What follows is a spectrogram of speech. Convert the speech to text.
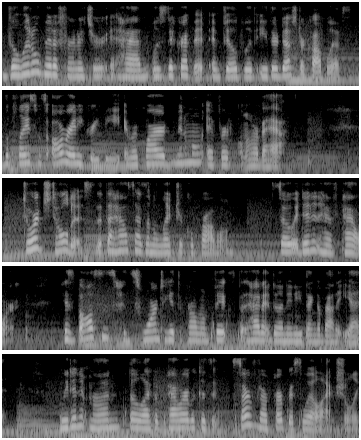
The little bit of furniture it had was decrepit and filled with either dust or cobwebs. The place was already creepy and required minimal effort on our behalf. George told us that the house has an electrical problem, so it didn't have power. His bosses had sworn to get the problem fixed but hadn't done anything about it yet. We didn't mind the lack of power because it served our purpose well, actually.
